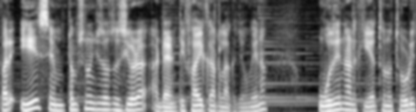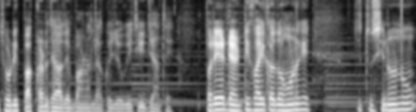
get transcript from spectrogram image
ਪਰ ਇਹ ਸਿੰਪਟਮਸ ਨੂੰ ਜਦੋਂ ਤੁਸੀਂ ਜਿਹੜਾ ਆਇਡੈਂਟੀਫਾਈ ਕਰਨ ਲੱਗ ਜਾਓਗੇ ਨਾ, ਉਹਦੇ ਨਾਲ ਕੀ ਹੈ, ਤੁਹਾਨੂੰ ਥੋੜੀ ਥੋੜੀ ਪਕੜ ਜ਼ਿਆਦਾ ਬਣਨ ਲੱਗ ਜਾਊਗੀ ਚੀਜ਼ਾਂ ਤੇ। ਪਰ ਇਹ ਆਇਡੈਂਟੀਫਾਈ ਕਦੋਂ ਹੋਣਗੇ? ਜੇ ਤੁਸੀਂ ਉਹਨਾਂ ਨੂੰ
